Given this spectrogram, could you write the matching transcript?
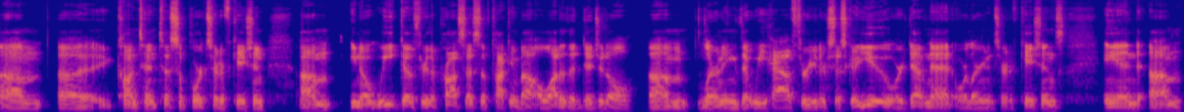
um, uh, content to support certification. Um, you know, we go through the process of talking about a lot of the digital um, learning that we have through either Cisco U or DevNet or learning and certifications. And um,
